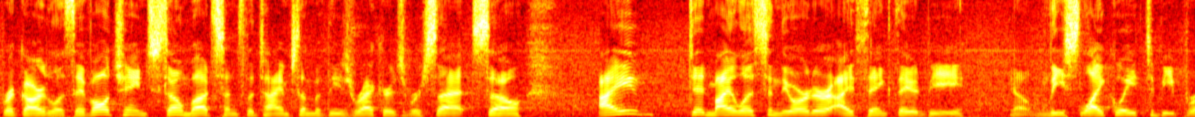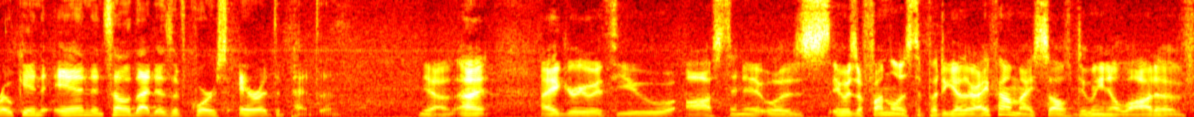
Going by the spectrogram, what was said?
regardless. They've all changed so much since the time some of these records were set. So I did my list in the order I think they would be you know, least likely to be broken in, and some of that is, of course, era dependent. Yeah, I I agree with you, Austin. It was it was a fun list to put together. I found myself doing a lot of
